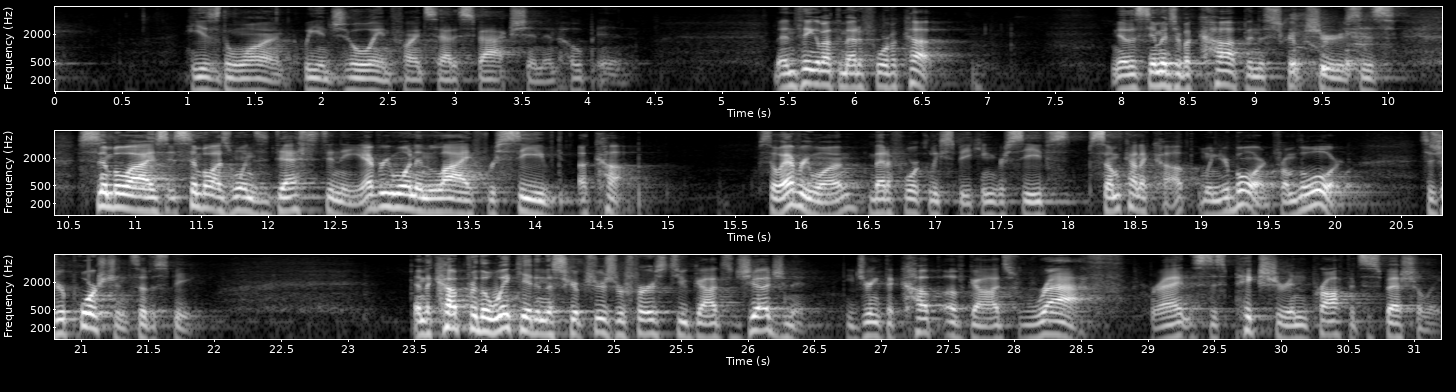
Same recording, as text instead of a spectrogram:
He is the one we enjoy and find satisfaction and hope in. Then think about the metaphor of a cup. You know, this image of a cup in the scriptures is symbolized, it symbolized one's destiny. Everyone in life received a cup. So everyone, metaphorically speaking, receives some kind of cup when you're born from the Lord. This is your portion, so to speak. And the cup for the wicked in the scriptures refers to God's judgment. You drink the cup of God's wrath right? This is picture in the prophets, especially.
